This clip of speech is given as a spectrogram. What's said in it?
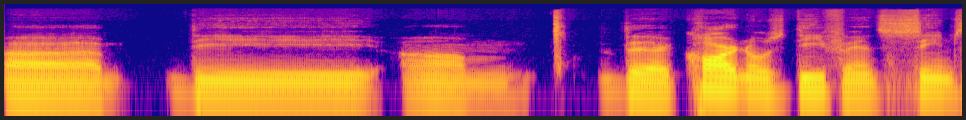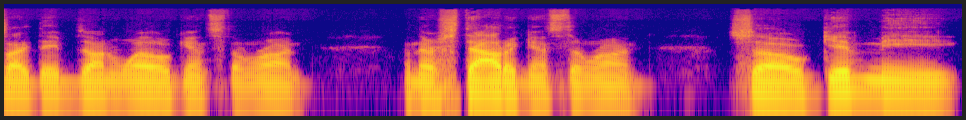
Uh, the um the Cardinals defense seems like they've done well against the run and they're stout against the run. So give me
